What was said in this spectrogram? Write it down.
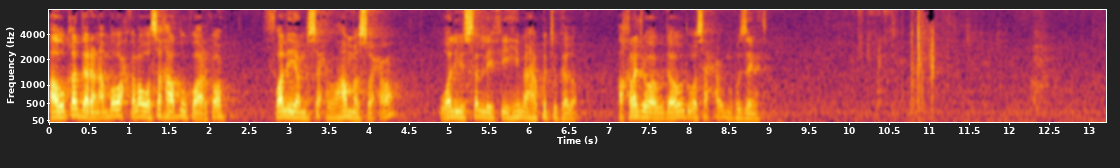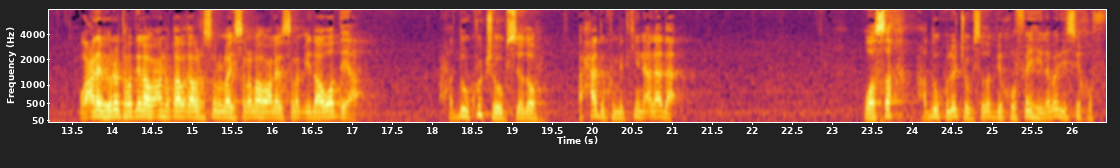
aw qadaran amba wax kaloo wasakha hadduu ku arko falyamsaxu ha masaxo walyusali fiihima ha ku tukado akhrajahu abu dawuud wasaxahu ibnu khuseymata وعن أbي هuريرة رضي الله عنه qال qال رasuل الlahi صلى الله عليه وسلم إdaa waطئa hadduu ku joogsado أxaduكم midkiin alأdى wasakh hadduu kula joogsado bikhufayhi labadiisii khuf.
